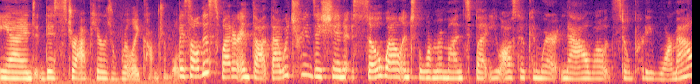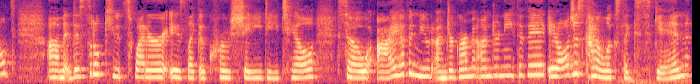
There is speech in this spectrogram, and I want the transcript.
And this strap here is really comfortable. I saw this sweater and thought that would transition so well into the warmer months, but you also can wear it now while it's still pretty warm out. Um, this little cute sweater is like a crochet detail. So I have a nude undergarment underneath of it. It all just kind of looks like skin.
